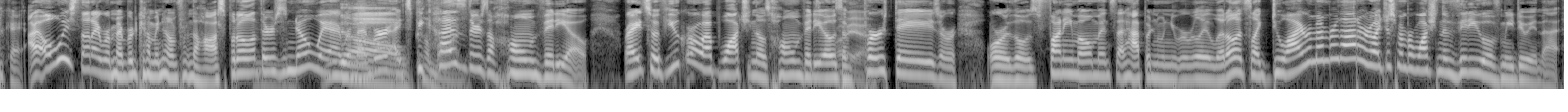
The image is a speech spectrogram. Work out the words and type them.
okay, I always thought I remembered coming home from the hospital. There's no way I No, remember. It's because there's a home video, right? So if you grow up watching those home videos Oh, of yeah. birthdays or or those funny moments that happened when you were really little, it's like, do I remember that or do I just remember watching the video of me doing that?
